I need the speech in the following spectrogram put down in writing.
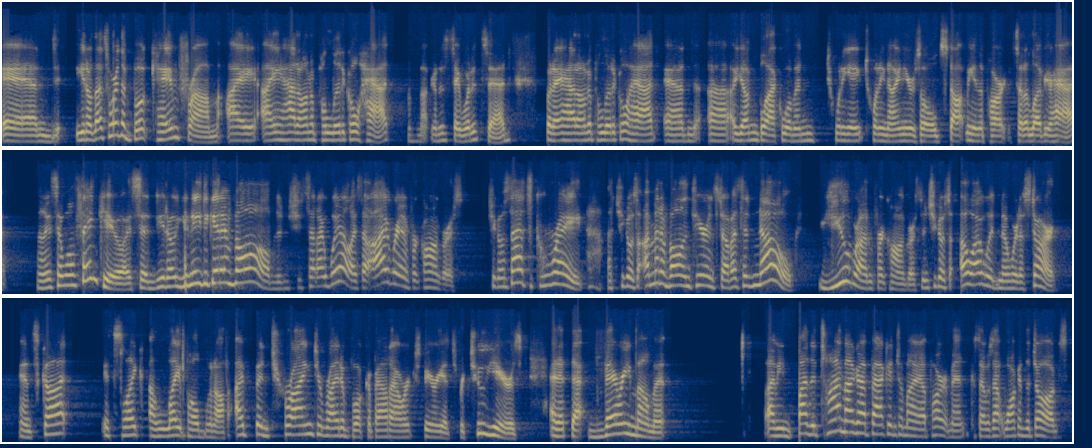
And you know, that's where the book came from. I I had on a political hat. I'm not going to say what it said, but I had on a political hat and uh, a young black woman, 28, 29 years old, stopped me in the park and said, "I love your hat." And I said, Well, thank you. I said, You know, you need to get involved. And she said, I will. I said, I ran for Congress. She goes, That's great. She goes, I'm going to volunteer and stuff. I said, No, you run for Congress. And she goes, Oh, I wouldn't know where to start. And Scott, it's like a light bulb went off. I've been trying to write a book about our experience for two years. And at that very moment, I mean, by the time I got back into my apartment, because I was out walking the dogs,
